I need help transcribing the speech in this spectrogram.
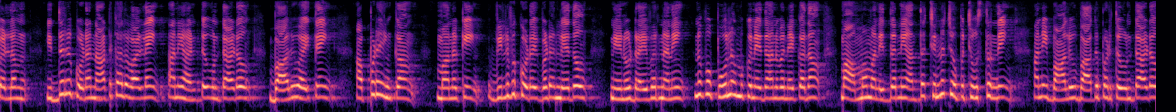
పెళ్ళం ఇద్దరు కూడా నాటకాల వాళ్ళే అని అంటూ ఉంటాడు. బాలు అయితే అప్పుడే ఇంకా మనకి విలువ కూడా ఇవ్వడం లేదు. నేను డ్రైవర్నని నువ్వు పూలు అమ్ముకునేదానివనే కదా. మా అమ్మ మన ఇద్దరిని అంత చిన్న చూపు చూస్తుంది అని బాలు బాధపడుతూ ఉంటాడు.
